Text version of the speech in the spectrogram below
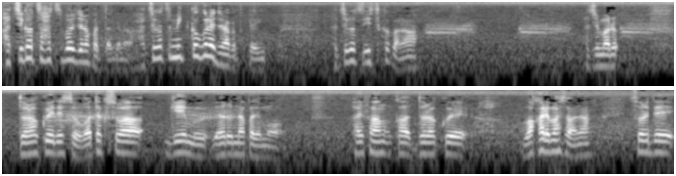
8月発売じゃなかったっけな？8月3日ぐらいじゃなかったっけ？8月5日かな？始まる。ドラクエですよ。私はゲームやる中でもハイファンかドラクエ分かれますわな。それで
